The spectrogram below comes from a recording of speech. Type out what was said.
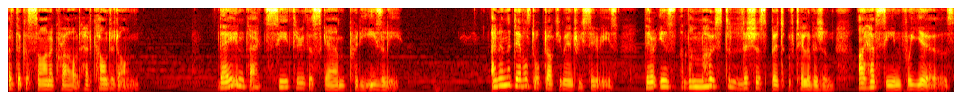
as the Kasana crowd had counted on. They, in fact, see through the scam pretty easily. And in the Devilsdorp documentary series, there is the most delicious bit of television I have seen for years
